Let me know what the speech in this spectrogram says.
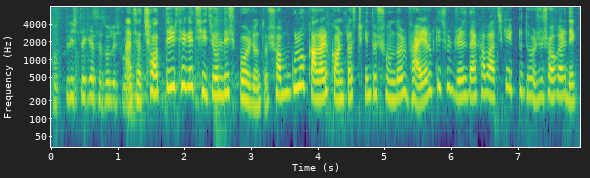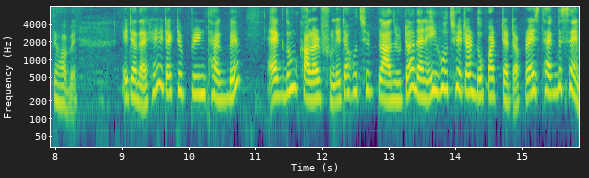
36 থেকে 46 পর্যন্ত। আচ্ছা ছত্রিশ থেকে ছিচল্লিশ পর্যন্ত। সবগুলো কালার কন্ট্রাস্ট কিন্তু সুন্দর। ভাইরাল কিছু ড্রেস দেখাবো আজকে একটু ধৈর্য সহকারে দেখতে হবে। এটা দেখেন এটা একটা প্রিন্ট থাকবে। একদম কালারফুল এটা হচ্ছে প্লাজোটা। দেন এই হচ্ছে এটার দোপাট্টাটা। প্রাইস থাকবে সেম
